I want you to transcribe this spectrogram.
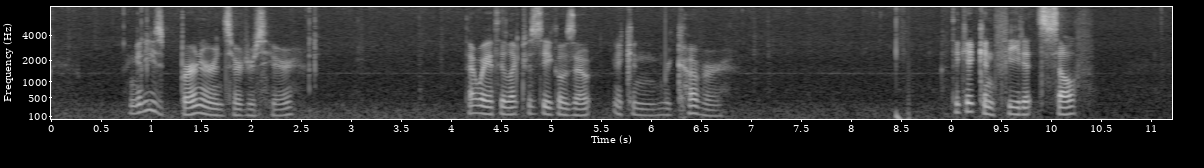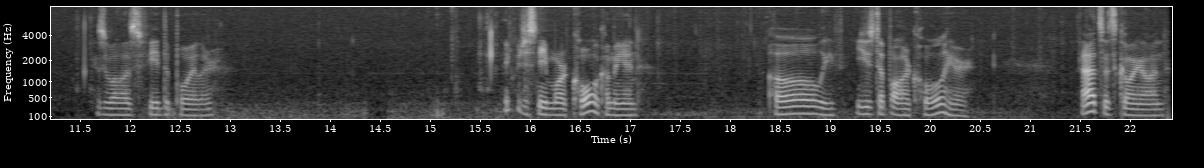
I'm going to use burner inserters here. That way if the electricity goes out, it can recover I think it can feed itself as well as feed the boiler. I think we just need more coal coming in. Oh, we've used up all our coal here. That's what's going on.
